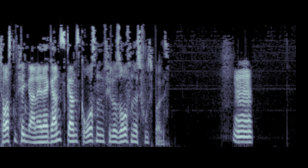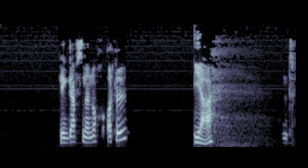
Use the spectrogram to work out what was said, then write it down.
Thorsten Fink, einer der ganz, ganz großen Philosophen des Fußballs. Mhm. Wen gab's denn da noch? Ottel? Ja. Und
